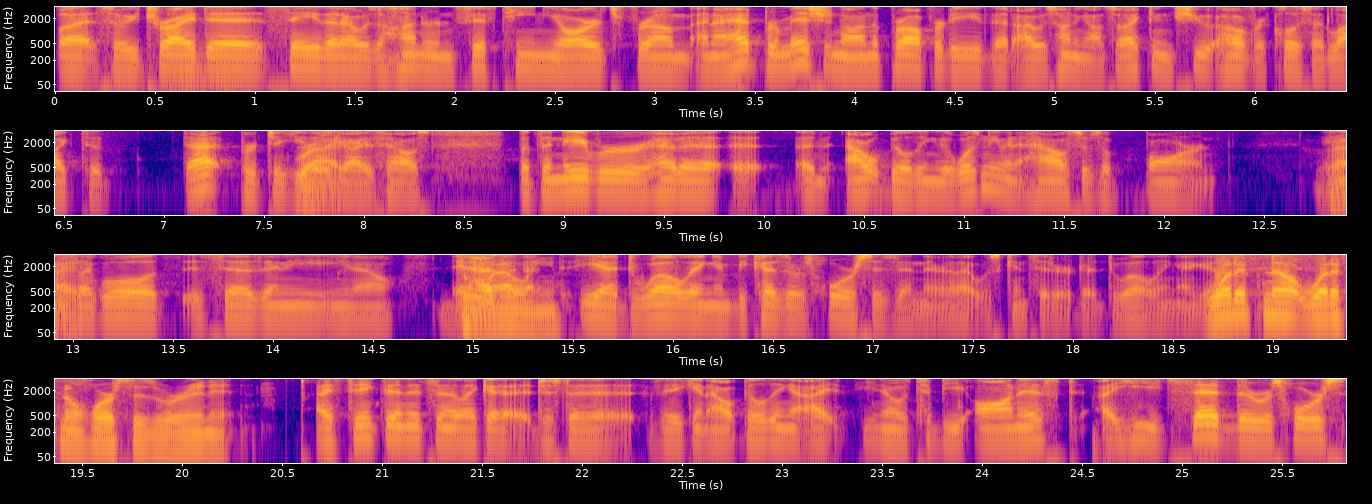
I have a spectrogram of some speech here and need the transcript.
but so he tried to say that I was 115 yards from, and I had permission on the property that I was hunting on, so I can shoot however close I'd like to that particular Right. guy's house. But the neighbor had a, a an outbuilding that wasn't even a house; it was a barn. And he's Right. like, well, it, it says any, you know, it Dwelling. Has, yeah, dwelling, and because there was horses in there, that was considered a dwelling. I guess. What if no? What if no horses were in it? I think then it's a, like a just a vacant outbuilding. I, you know, to be honest, I, he said there was horse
